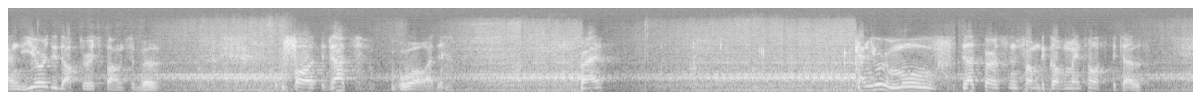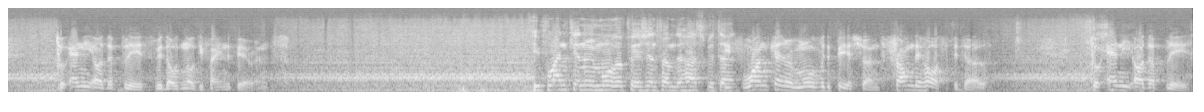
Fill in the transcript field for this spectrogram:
and you're the doctor responsible for that ward, right? Can you remove that person from the government hospital to any other place without notifying the parents? If one can remove a patient from the hospital, If one can remove the patient from the hospital to any other place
